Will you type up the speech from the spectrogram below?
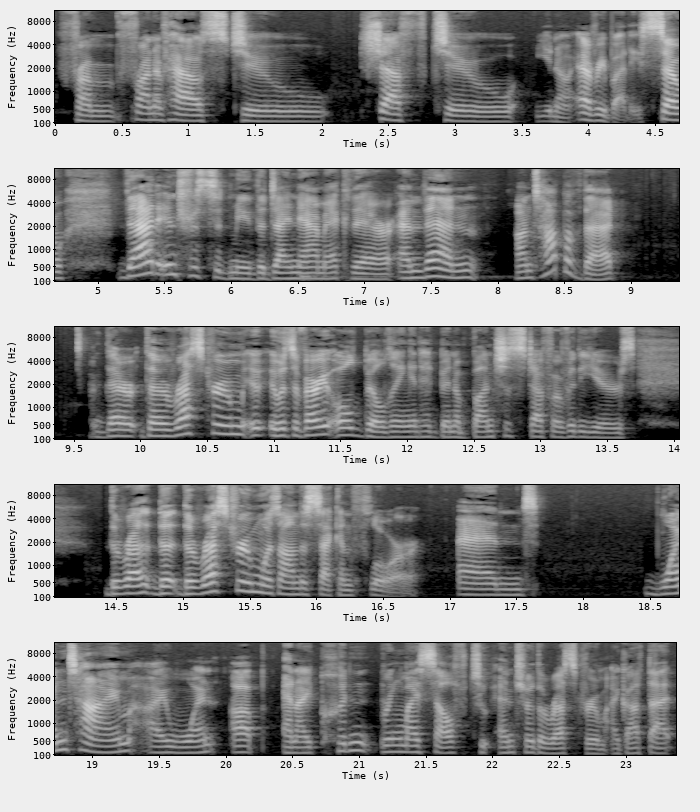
from front of house to chef to, you know, everybody. So that interested me, the dynamic there. And then on top of that, the, the restroom, it, it was a very old building. It had been a bunch of stuff over the years. The, re- the, the restroom was on the second floor. And one time I went up and I couldn't bring myself to enter the restroom. I got that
